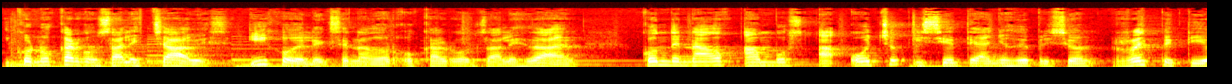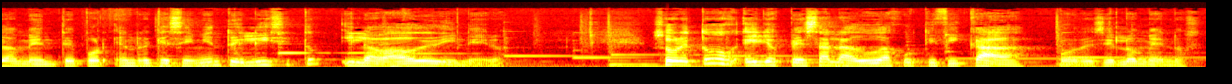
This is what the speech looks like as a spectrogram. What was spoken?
y con Óscar González Chávez, hijo del ex senador Óscar González Daer, condenados ambos a 8 y 7 años de prisión respectivamente por enriquecimiento ilícito y lavado de dinero. Sobre todos ellos pesa la duda justificada, por decirlo menos,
